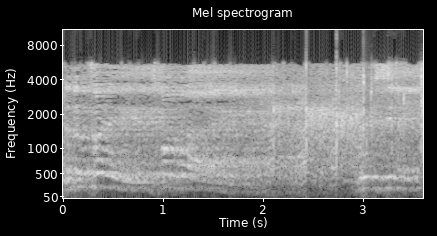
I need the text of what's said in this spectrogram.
De nummer 2, Schotterij. Gefeliciteerd.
